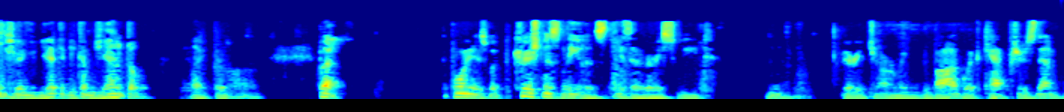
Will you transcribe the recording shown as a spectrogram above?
You have to become gentle like Prahlad. But the point is what Krishna's leelas, these are very sweet, very charming. The Bhagavad captures them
